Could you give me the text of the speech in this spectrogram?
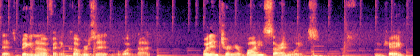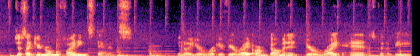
that's big enough and it covers it and whatnot. Well, then turn your body sideways. Okay, just like your normal fighting stance. You know, your if you're right arm dominant, your right hand is going to be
